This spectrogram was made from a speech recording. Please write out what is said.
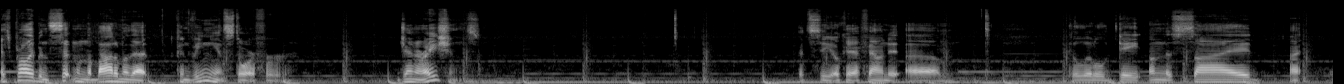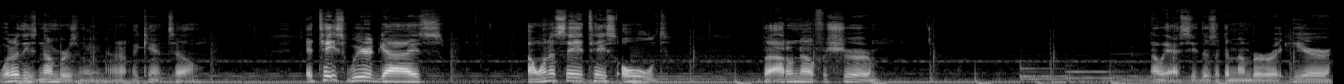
It's probably been sitting on the bottom of that convenience store for generations. Let's see. Okay, I found it. Um, the little date on the side. I, what do these numbers mean? I, I can't tell. It tastes weird, guys. I want to say it tastes old, but I don't know for sure. Oh, yeah, I see there's like a number right here.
